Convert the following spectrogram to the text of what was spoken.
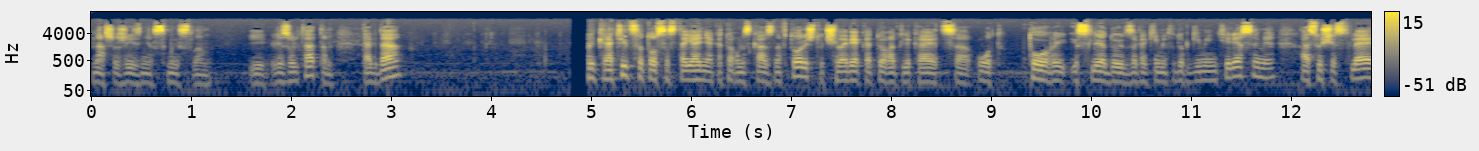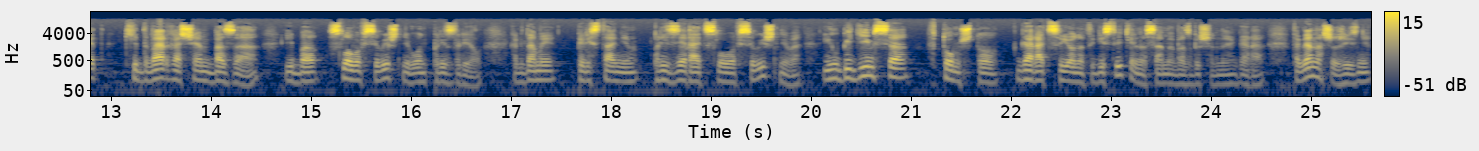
наши жизни смыслом и результатом, тогда прекратится то состояние, о котором сказано в Торе, что человек, который отвлекается от Торы и следует за какими-то другими интересами, осуществляет кидвар Хашем База, ибо Слово Всевышнего он презрел. Когда мы перестанем презирать Слово Всевышнего и убедимся в том, что гора Цион это действительно самая возвышенная гора, тогда наши жизни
